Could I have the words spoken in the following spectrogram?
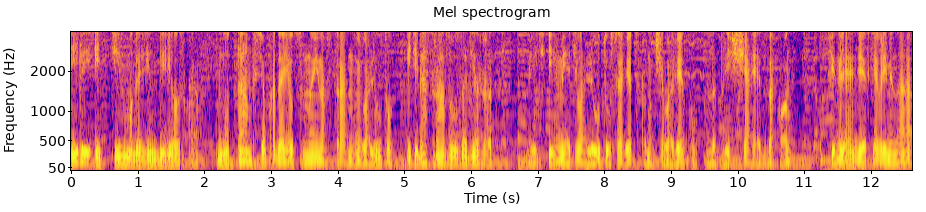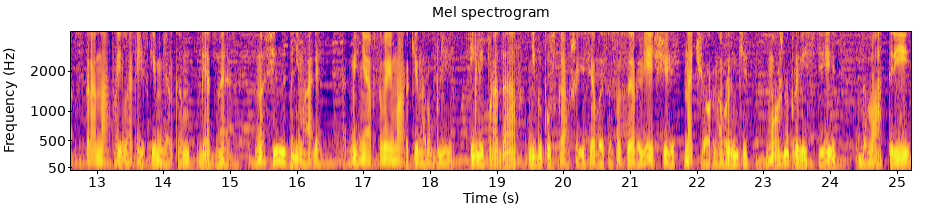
или идти в магазин «Березка». Но там все продается на иностранную валюту, и тебя сразу задержат. Ведь иметь валюту советскому человеку запрещает закон. Финляндия в те времена страна по европейским меркам бедная. Но финны понимали, обменяв свои марки на рубли или продав не выпускавшиеся в СССР вещи на черном рынке, можно провести 2-3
